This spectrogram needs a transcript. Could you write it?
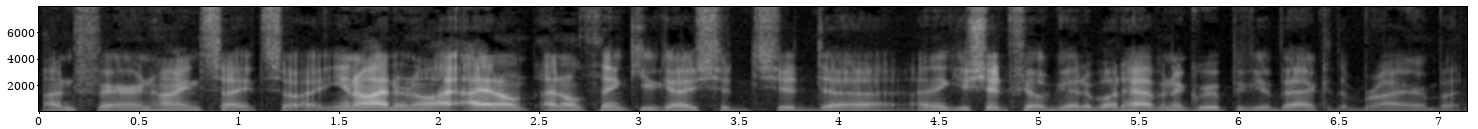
unfair in hindsight. So you know, I don't know. I, I don't. I don't think you guys should should. Uh, I think you should feel good about having a group of you back at the Brier. But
